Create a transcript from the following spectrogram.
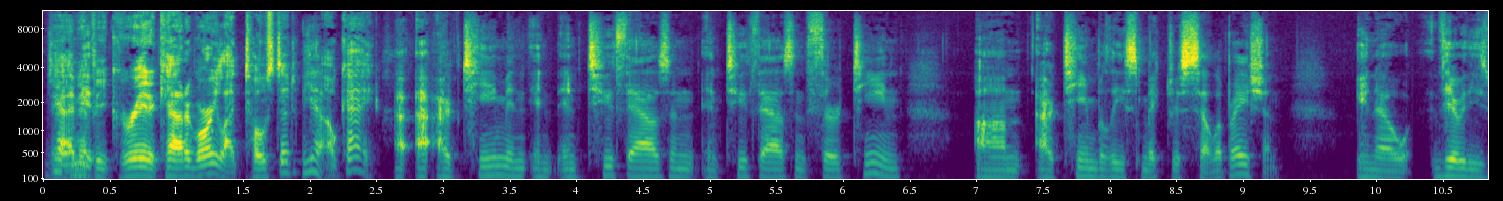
Yeah, and I mean, if you create a category like toasted, yeah, okay. Our, our team in, in, in 2000 in 2013, um, our team released Michter's Celebration. You know, there were these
